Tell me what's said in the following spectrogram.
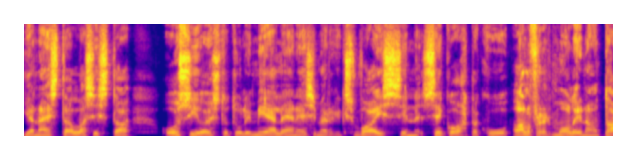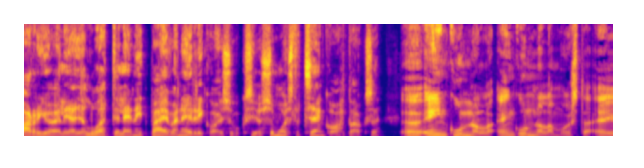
Ja näistä tällaisista osioista tuli mieleen esimerkiksi Vicein se kohta, kun Alfred Molina on tarjoilija ja luettelee niitä päivän erikoisuuksia, jos sä muistat sen kohtauksen. Öö, en kunnolla, en kunnolla muista. Ei,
